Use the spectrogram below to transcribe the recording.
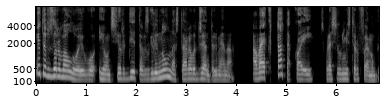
Это взорвало его, и он сердито взглянул на старого джентльмена. «А вы кто такой?» — спросил мистер Фэнг.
